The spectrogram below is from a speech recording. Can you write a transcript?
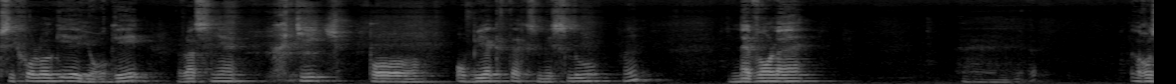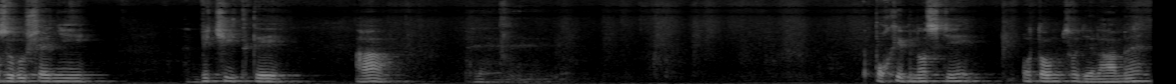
psychologie jogy vlastně chtít po objektech smyslu, hm? nevole, eh, rozrušení, vyčítky a pochybnosti o tom, co děláme,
